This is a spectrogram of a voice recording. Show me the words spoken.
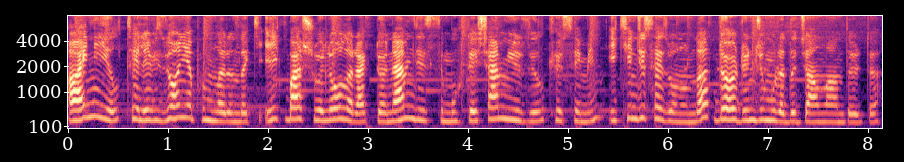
Aynı yıl televizyon yapımlarındaki ilk başrolü olarak dönem dizisi Muhteşem Yüzyıl Kösem'in ikinci sezonunda 4. Murad'ı canlandırdı.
